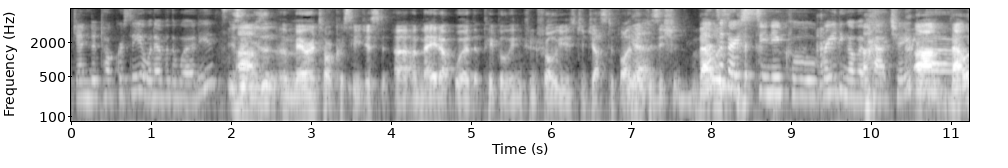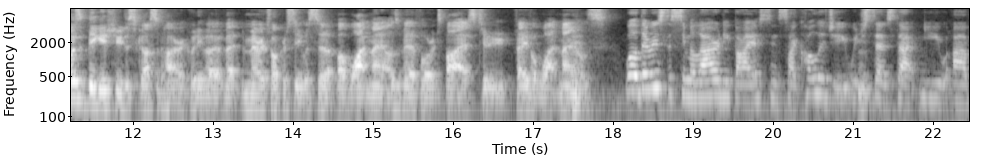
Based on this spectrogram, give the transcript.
gendertocracy or whatever the word is. Is Um, it, isn't a meritocracy just a, a made up word that people in control use to justify their position? That That's was a very cynical reading of it, Patrick. Um, Uh, that was a big issue discussed at higher equity, though, that meritocracy was set up by white males, therefore it's biased to favour white males. Well, there is the similarity bias in psychology, which says that you are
